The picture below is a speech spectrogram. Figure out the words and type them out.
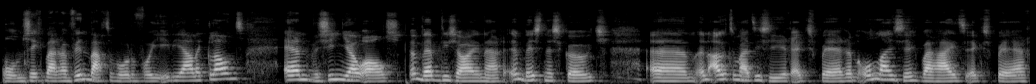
om zichtbaar en vindbaar te worden voor je ideale klant. En we zien jou als een webdesigner, een business coach, um, een automatiseren-expert, een online zichtbaarheidsexpert.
